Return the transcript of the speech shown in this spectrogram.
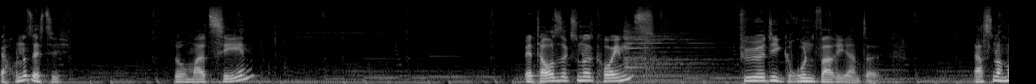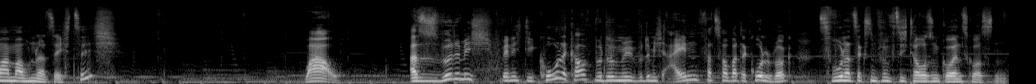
Ja, 160. So, mal 10. Wären 1600 Coins für die Grundvariante. Das nochmal mal 160. Wow. Also es würde mich, wenn ich die Kohle kaufen würde, würde mich ein verzauberter Kohleblock 256.000 Coins kosten.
